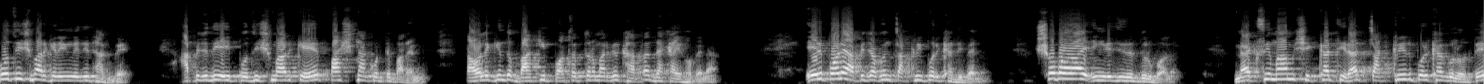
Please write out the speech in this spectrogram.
পঁচিশ মার্কের ইংরেজি থাকবে। আপনি যদি এই পঁচিশ মার্কে পাশ না করতে পারেন, তাহলে কিন্তু বাকি পঁচাত্তর মার্কের খাতা দেখাই হবে না। এরপরে আপনি যখন চাকরি পরীক্ষা দিবেন, সবাই ইংরেজিতে দুর্বল। ম্যাক্সিমাম শিক্ষার্থীরা চাকরির পরীক্ষাগুলোতে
